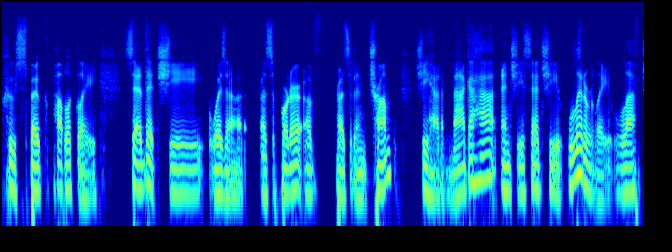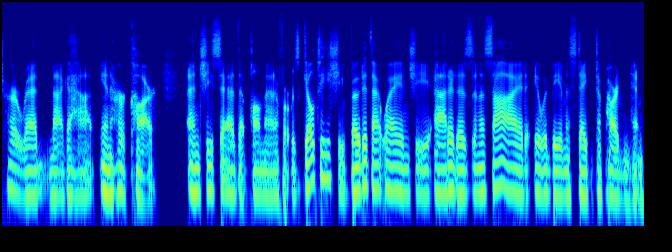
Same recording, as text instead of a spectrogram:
who spoke publicly said that she was a, a supporter of President Trump. She had a MAGA hat, and she said she literally left her red MAGA hat in her car. And she said that Paul Manafort was guilty. She voted that way. And she added as an aside, it would be a mistake to pardon him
